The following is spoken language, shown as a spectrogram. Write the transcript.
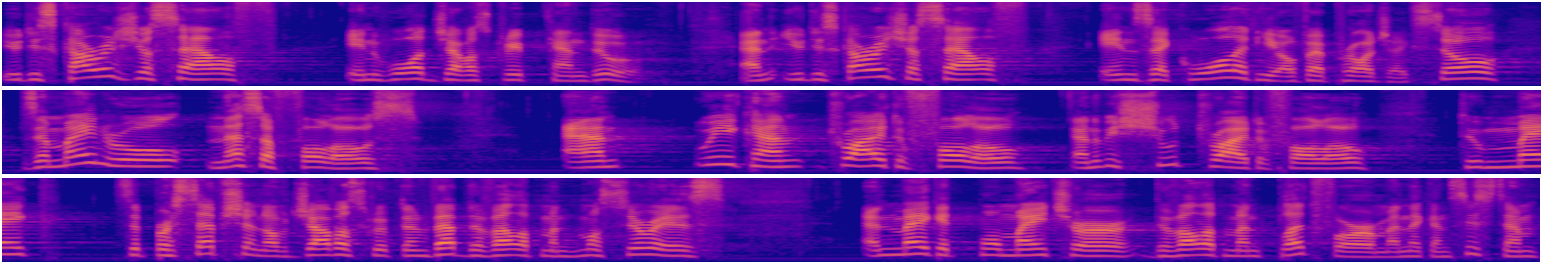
you discourage yourself in what JavaScript can do. And you discourage yourself in the quality of a project. So the main rule NASA follows, and we can try to follow and we should try to follow to make the perception of JavaScript and web development more serious and make it more mature development platform and ecosystem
